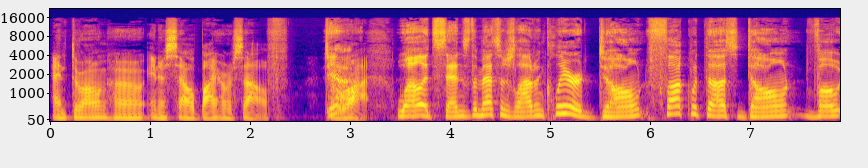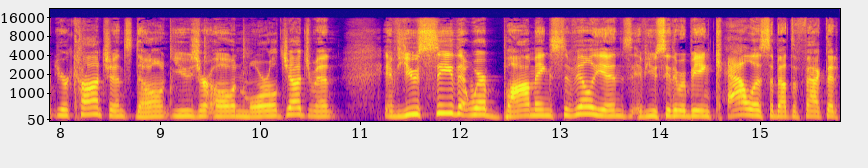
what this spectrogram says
and throwing her in a cell by herself to rot. Well, it sends the message loud and clear. Don't fuck with us. Don't vote your conscience. Don't use your own moral judgment. If you see that we're bombing civilians, if you see that we're being callous about the fact that,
